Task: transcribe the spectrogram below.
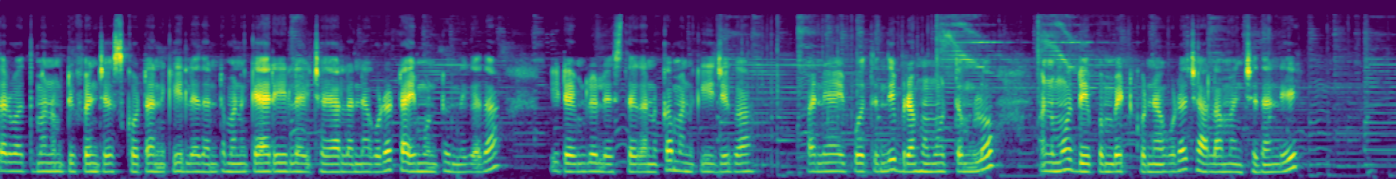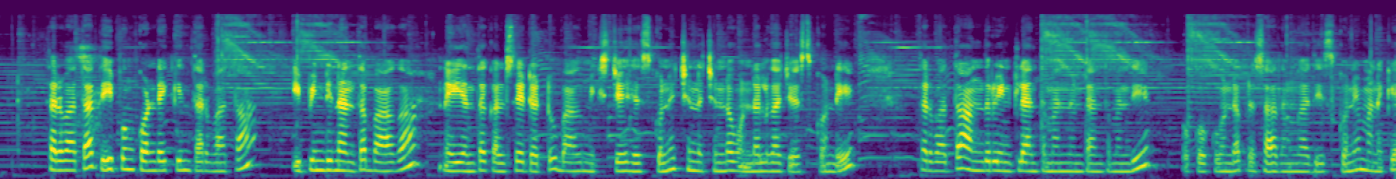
తర్వాత మనం టిఫిన్ చేసుకోవటానికి లేదంటే మనం క్యారీలు చేయాలన్నా కూడా టైం ఉంటుంది కదా. ఈ టైంలో లేస్తే కనుక మనకి ఈజీగా పని అయిపోతుంది. బ్రహ్మముహూర్తంలో మనము దీపం పెట్టుకున్నా కూడా చాలా మంచిదండి. తర్వాత దీపం కొండెక్కిన తర్వాత ఈ పిండినంతా బాగా నెయ్యి అంతా కలిసేటట్టు బాగా మిక్స్ చేసేసుకొని చిన్న చిన్న ఉండలుగా చేసుకోండి. తర్వాత అందరూ ఇంట్లో ఎంతమంది ఉంటే అంతమంది ఒక్కొక్క ఉండ ప్రసాదంగా తీసుకొని మనకి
